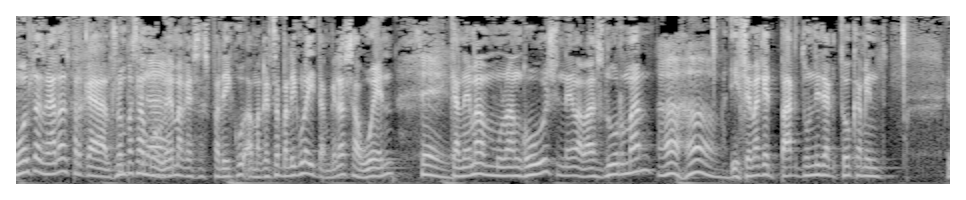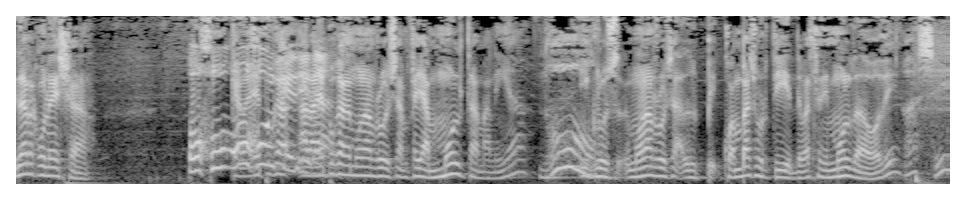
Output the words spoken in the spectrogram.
moltes ganes perquè ens ho hem passat Clar. molt bé amb, aquestes amb aquesta pel·lícula i també la següent, Sí. que anem amb Moulin Rouge, anem a Baz Luhrmann Ahà. i fem aquest pack d'un director que a mi he de reconèixer Ojo, que a ojo, el que a diràs. l'època de Moulin Rouge em feia molta mania No. inclús Moulin Rouge el, quan va sortir vaig tenir molt d'odi Ah, sí.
